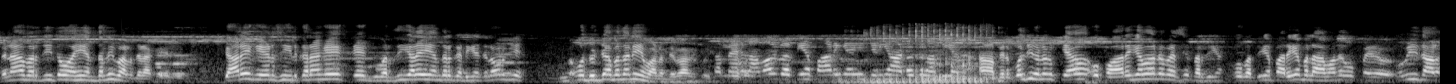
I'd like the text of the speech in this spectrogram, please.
ਬਿਨਾਂ ਵਰਦੀ ਤੋਂ ਅਸੀਂ ਅੰਦਰ ਨਹੀਂ ਵੜ ਦੇਣਾ ਕਿਸੇ ਨੂੰ ਚਾਰੇ ਗੇਟ ਸੀਲ ਕਰਾਂਗੇ ਕਿ ਵਰਦੀ ਵਾਲੇ ਹੀ ਅੰਦਰ ਗੱਡੀਆਂ ਚਲਾਉਣਗੇ। ਉਹ ਦੂਜਾ ਬੰਦਾ ਨਹੀਂ ਵੜਨ ਦੇਵਾਂਗੇ ਕੋਈ। ਤਾਂ ਮਹਿਲਾਵਾਂ ਵੀ ਵਰਦੀਆਂ ਪਾਣਗੀਆਂ ਜੀ ਜਿਹੜੀਆਂ ਆਟੋ ਚਲਾਉਂਦੀਆਂ ਨੇ। ਹਾਂ ਬਿਲਕੁਲ ਜੀ ਉਹਨਾਂ ਨੂੰ ਕਿਹਾ ਉਹ ਪਾ ਰਹੀਆਂ ਵਾ ਉਹਨਾਂ ਵੈਸੇ ਵਰਦੀਆਂ ਉਹ ਵਰਦੀਆਂ ਪਾ ਰਹੀਆਂ ਮਲਾਵਾਂ ਨੇ ਉਹ ਪ- ਉਹ ਵੀ ਨਾਲ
